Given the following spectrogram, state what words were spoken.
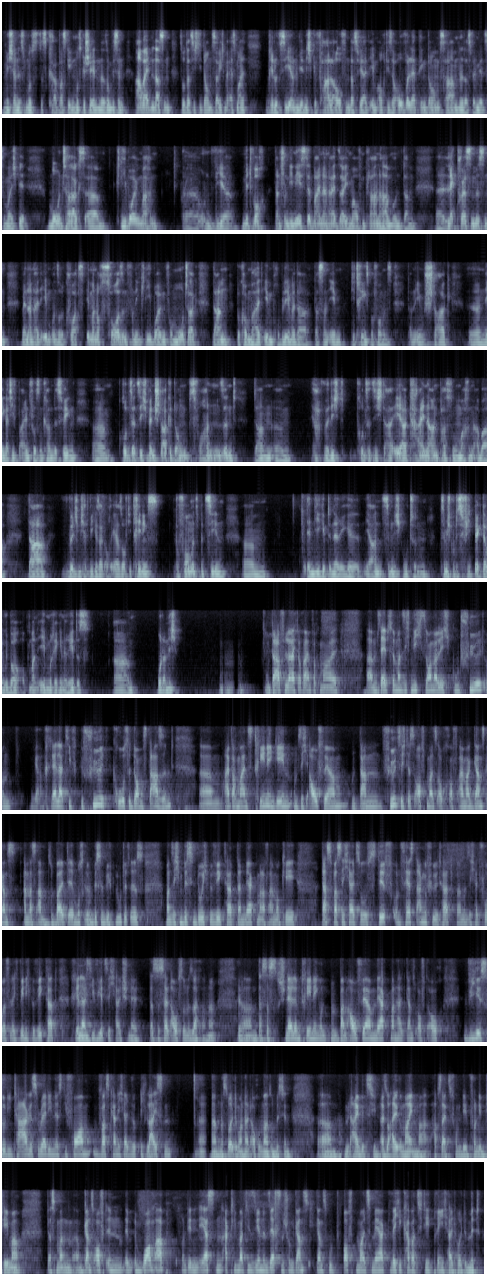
Mechanismus des Körpers gegen Muskelschäden so ein bisschen arbeiten lassen, so dass sich die DOMs, sage ich mal, erstmal reduzieren, wir nicht Gefahr laufen, dass wir halt eben auch diese Overlapping DOMs haben, ne, dass wenn wir zum Beispiel montags ähm, Kniebeugen machen äh, und wir Mittwoch dann schon die nächste Beineinheit, sage ich mal, auf dem Plan haben und dann äh, Leg pressen müssen, wenn dann halt eben unsere Quads immer noch sore sind von den Kniebeugen vom Montag, dann bekommen wir halt eben Probleme da, dass dann eben die Trainingsperformance dann eben stark äh, negativ beeinflussen kann. Deswegen ähm, grundsätzlich, wenn starke DOMs vorhanden sind, dann ähm, ja, würde ich grundsätzlich da eher keine Anpassungen machen, aber da würde ich mich halt, wie gesagt, auch eher so auf die Trainingsperformance beziehen. Ähm, denn die gibt in der Regel ja ein ziemlich, guten, ziemlich gutes Feedback darüber, ob man eben regeneriert ist ähm, oder nicht. Und da vielleicht auch einfach mal, ähm, selbst wenn man sich nicht sonderlich gut fühlt und ja, relativ gefühlt große DOMs da sind, ähm, einfach mal ins Training gehen und sich aufwärmen und dann fühlt sich das oftmals auch auf einmal ganz, ganz anders an. Sobald der Muskel ein bisschen durchblutet ist, man sich ein bisschen durchbewegt hat, dann merkt man auf einmal, okay, das, was sich halt so stiff und fest angefühlt hat, weil man sich halt vorher vielleicht wenig bewegt hat, relativiert mhm. sich halt schnell. Das ist halt auch so eine Sache, ne? Ja. Ähm, dass das schnell im Training und beim Aufwärmen merkt man halt ganz oft auch, wie ist so die Tagesreadiness, die Form, was kann ich halt wirklich leisten. Ähm, das sollte man halt auch immer so ein bisschen ähm, mit einbeziehen, also allgemein mal, abseits von dem, von dem Thema, dass man ähm, ganz oft in, im, im Warm-up und in den ersten akklimatisierenden Sätzen schon ganz, ganz gut oftmals merkt, welche Kapazität bringe ich halt heute mit.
